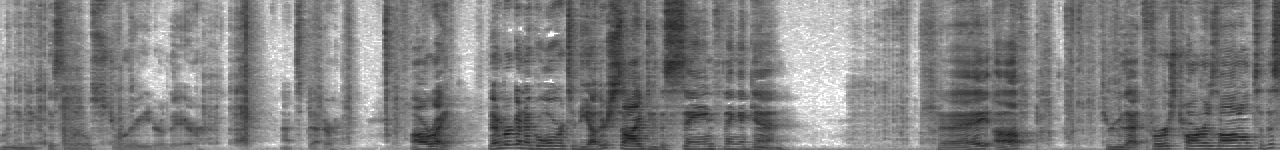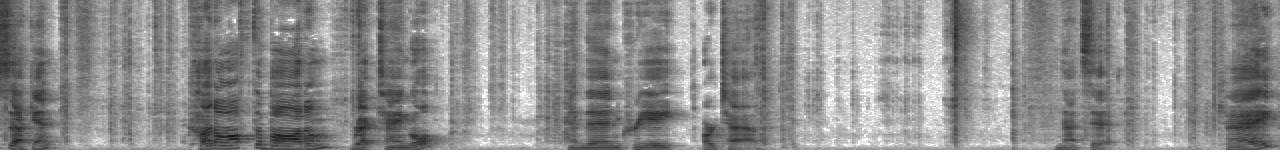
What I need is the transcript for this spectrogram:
Let me make this a little straighter there. That's better. All right, then we're gonna go over to the other side, do the same thing again. Okay, up through that first horizontal to the second, cut off the bottom rectangle, and then create our tab. And that's it. Okay,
